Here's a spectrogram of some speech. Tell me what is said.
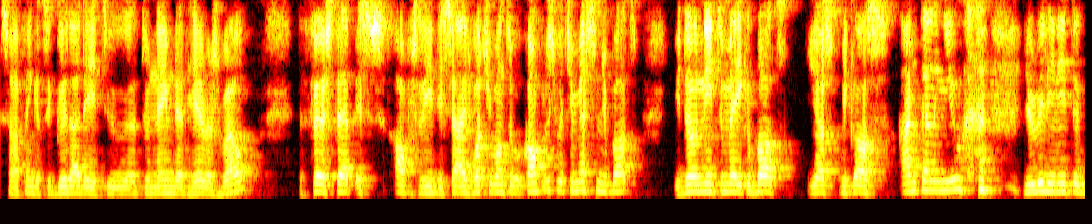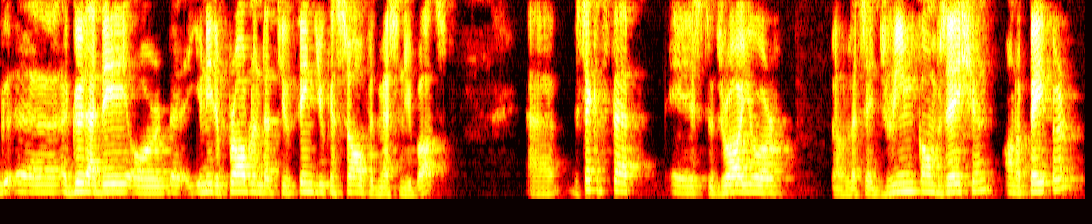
So I think it's a good idea to uh, to name that here as well. The first step is obviously decide what you want to accomplish with your messenger bot. You don't need to make a bot just because I'm telling you. you really need a, uh, a good idea or you need a problem that you think you can solve with messenger bots. Uh, the second step is to draw your, well, let's say, dream conversation on a paper.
